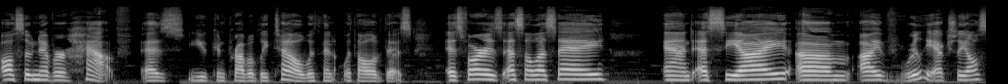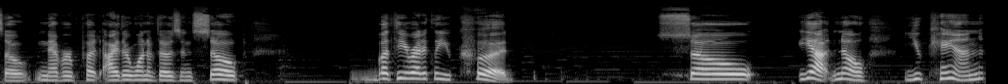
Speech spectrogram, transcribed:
also never have, as you can probably tell within with all of this. As far as SLSA and SCI, um, I've really actually also never put either one of those in soap. But theoretically, you could. So, yeah, no, you can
